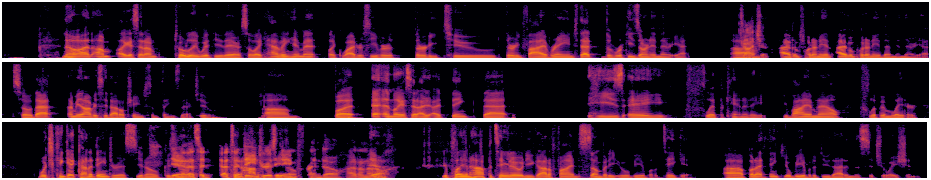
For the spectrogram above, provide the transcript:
No, I'm like I said, I'm totally with you there. So like having him at like wide receiver 32, 35 range, that the rookies aren't in there yet. Um, Gotcha. I haven't Gotcha. put any. I haven't put any of them in there yet. So that I mean, obviously that'll change some things there too. Um, but and like I said, I, I think that he's a flip candidate. You buy him now, flip him later, which can get kind of dangerous, you know. Because Yeah, that's a that's a dangerous game, friendo. I don't know. Yeah. you're playing hot potato, and you got to find somebody who will be able to take it. Uh, but I think you'll be able to do that in this situation.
